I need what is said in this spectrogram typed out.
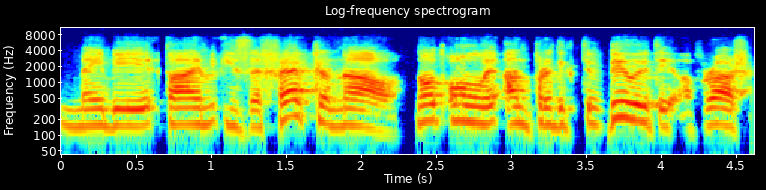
maybe time is a factor now, not only unpredictability of Russia.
